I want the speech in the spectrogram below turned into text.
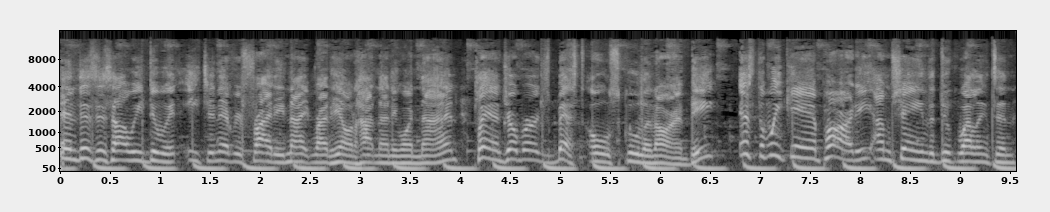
And this is how we do it each and every Friday night right here on Hot 91.9, playing Joburg's best old school and R&B. It's the weekend party. I'm Shane the Duke Wellington.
